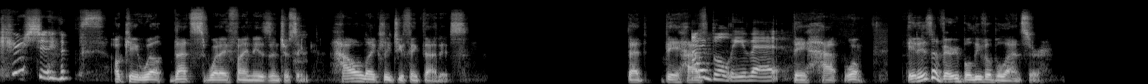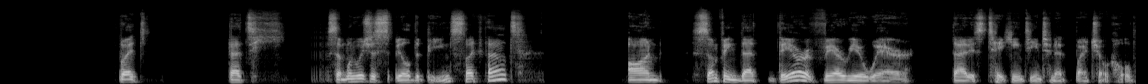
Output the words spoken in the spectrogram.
cruise ships. Okay, well, that's what I find is interesting. How likely do you think that is? That they have I believe it. they have well it is a very believable answer but that he- someone would just spill the beans like that on something that they are very aware that is taking the internet by chokehold.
